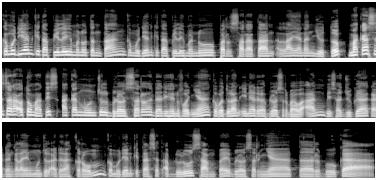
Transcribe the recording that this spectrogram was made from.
Kemudian kita pilih menu tentang, kemudian kita pilih menu persyaratan layanan YouTube. Maka secara otomatis akan muncul browser dari handphonenya. Kebetulan ini adalah browser bawaan, bisa juga kadangkala yang muncul adalah Chrome. Kemudian kita setup dulu sampai browsernya terbuka.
